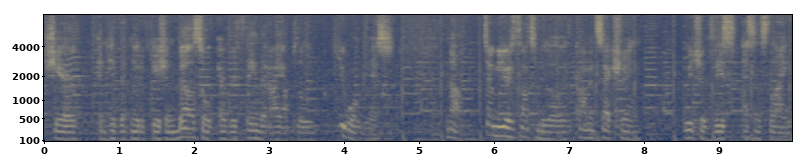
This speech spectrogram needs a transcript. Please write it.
share, and hit that notification bell so everything that I upload you won't miss. Now, tell me your thoughts below in the comment section which of this Essence line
